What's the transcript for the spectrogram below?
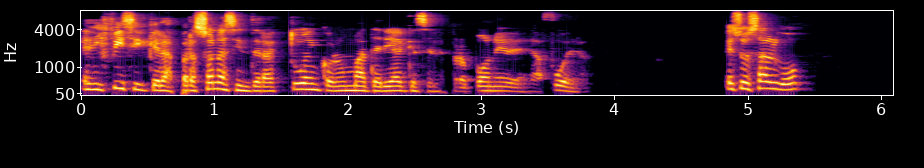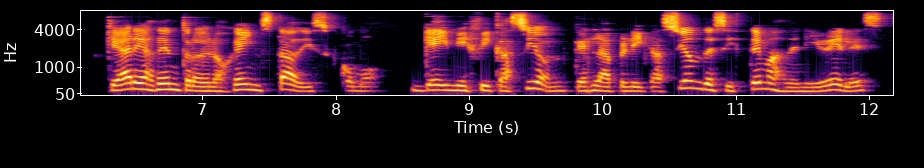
Es difícil que las personas interactúen con un material que se les propone desde afuera. Eso es algo que áreas dentro de los Game Studies como gamificación, que es la aplicación de sistemas de niveles,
